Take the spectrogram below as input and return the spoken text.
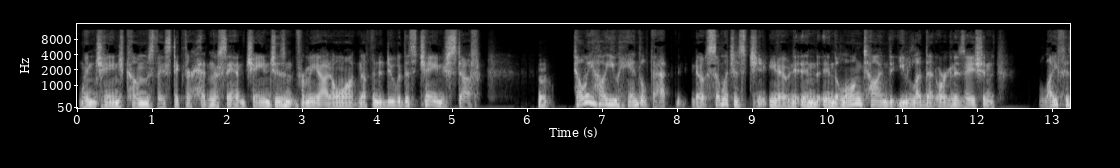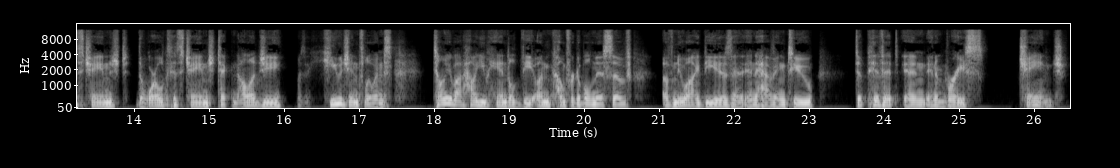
when change comes, they stick their head in the sand. Change isn't for me. I don't want nothing to do with this change stuff. Hmm. Tell me how you handled that. You know, so much has, you know, in, in the long time that you led that organization, life has changed. The world has changed. Technology was a huge influence. Tell me about how you handled the uncomfortableness of of new ideas and, and having to to pivot and, and embrace change.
